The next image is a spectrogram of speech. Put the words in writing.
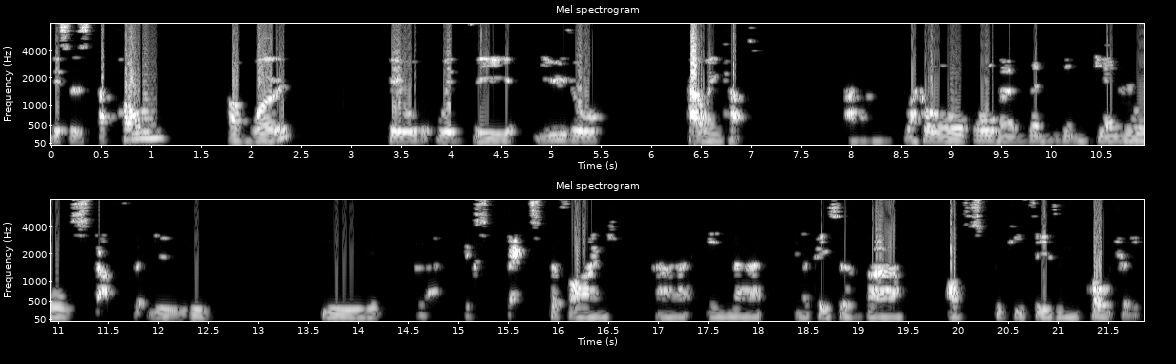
this is a poem of woe filled with the usual Halloween cuts. Um, like all, all the, the, the, general stuff that you, you, you expect to find, uh, in, uh, in a piece of, uh, of spooky season poetry.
